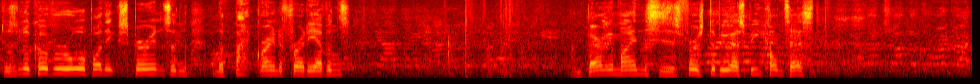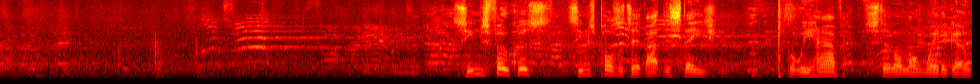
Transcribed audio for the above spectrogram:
Doesn't look overawed by the experience and, and the background of Freddie Evans. And bearing in mind this is his first WSB contest. Seems focused, seems positive at this stage, but we have still a long way to go.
